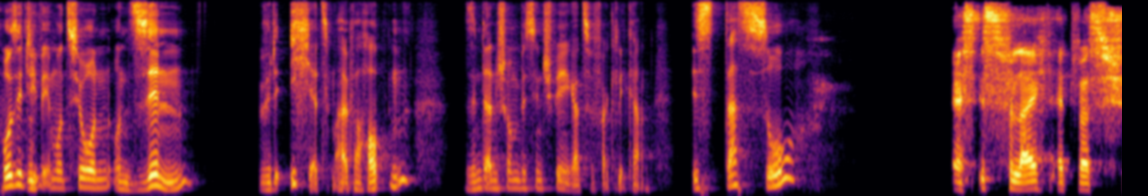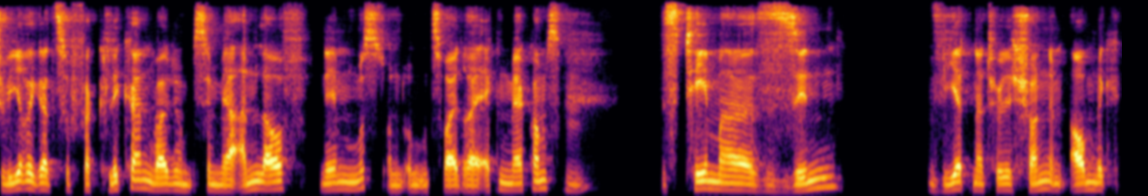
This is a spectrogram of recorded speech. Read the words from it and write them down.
Positive mhm. Emotionen und Sinn würde ich jetzt mal behaupten, sind dann schon ein bisschen schwieriger zu verklickern. Ist das so? Es ist vielleicht etwas schwieriger zu verklickern, weil du ein bisschen mehr Anlauf nehmen musst und um zwei, drei Ecken mehr kommst. Hm. Das Thema Sinn wird natürlich schon im Augenblick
